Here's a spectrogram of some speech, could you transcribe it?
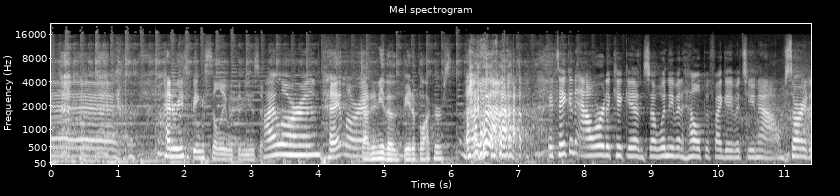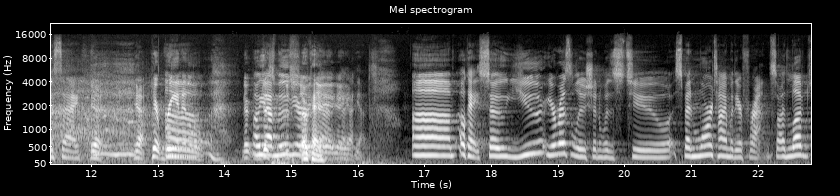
Henry's being silly with the music. Hi, Lauren. Hey, Lauren. Got any of those beta blockers? It take an hour to kick in, so it wouldn't even help if I gave it to you now. I'm sorry to say. Yeah. Yeah. Here, bring it in a little. No, Oh yeah, just- move just your show- Okay. Yeah, yeah, yeah. yeah. Um, okay, so you your resolution was to spend more time with your friends. So I'd love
